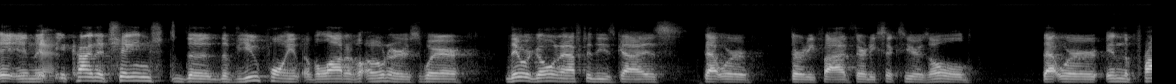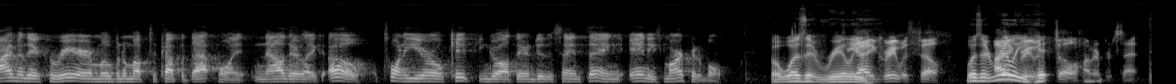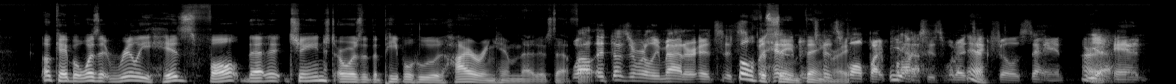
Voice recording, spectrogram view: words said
and it, Yeah. it kind of changed the the viewpoint of a lot of owners where they were going after these guys that were 35, 36 years old. That were in the prime of their career, moving them up to cup at that point. Now they're like, oh, a 20 year old kid can go out there and do the same thing, and he's marketable. But was it really? Yeah, I agree with Phil. was it I really agree hit? with Phil 100%. Okay, but was it really his fault that it changed, or was it the people who were hiring him that it's that Well, fault? it doesn't really matter. It's it's Both the his- same it's thing, his right? fault by Yeah. proxy is what I Yeah. think Phil is saying. All right. yeah. And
